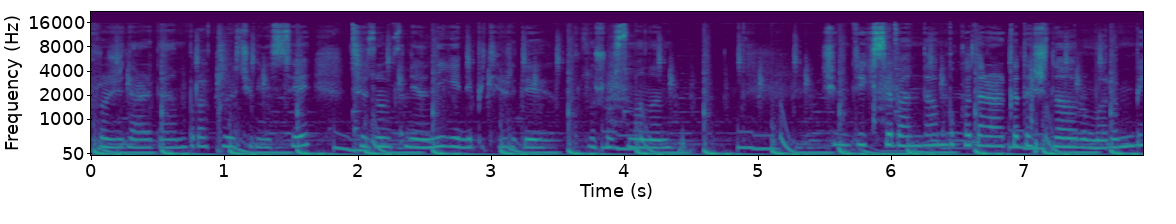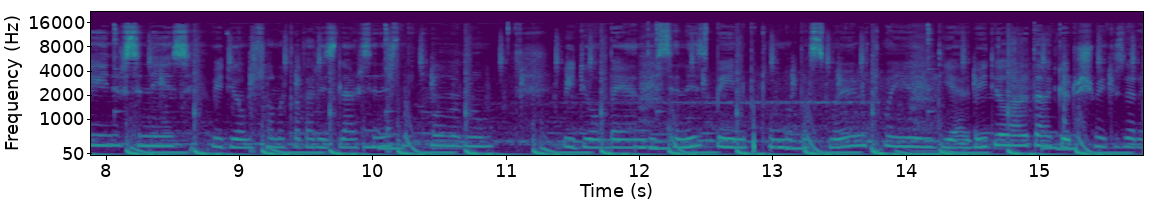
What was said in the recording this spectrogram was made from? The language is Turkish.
projelerden. Burak Özçivisi sezon finalini yeni bitirdi Kuluş Osman'ın. Şimdilik ise benden bu kadar arkadaşlar. Umarım beğenirsiniz. Videomu sona kadar izlerseniz mutlu olurum. Videomu beğendiyseniz beğeni butonuna basmayı unutmayın. Diğer videolarda görüşmek üzere.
